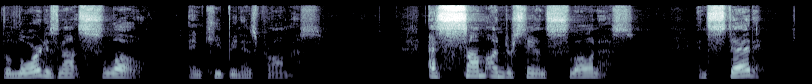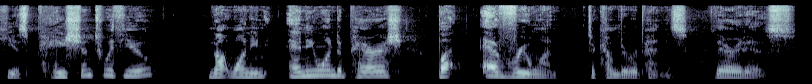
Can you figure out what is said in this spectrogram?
the Lord is not slow in keeping his promise, as some understand slowness. Instead, he is patient with you, not wanting anyone to perish, but everyone to come to repentance. There it is.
